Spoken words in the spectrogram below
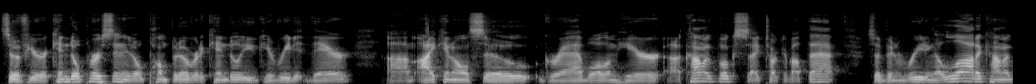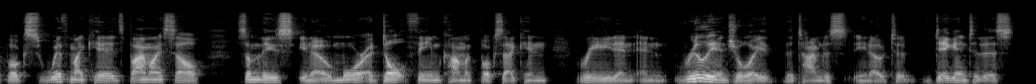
So if you're a Kindle person, it'll pump it over to Kindle. You can read it there. Um, I can also grab while I'm here uh, comic books. I talked about that. So I've been reading a lot of comic books with my kids by myself. Some of these, you know, more adult themed comic books I can read and, and really enjoy the time to, you know, to dig into this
